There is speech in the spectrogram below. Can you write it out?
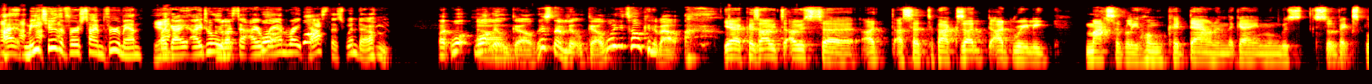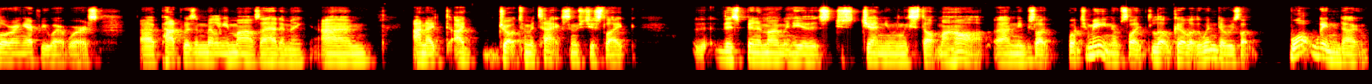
I, me too. The first time through, man. Yeah. Like I, I totally You're missed like, it. I what? ran right What? past this window. Like what? What Um, little girl? There's no little girl. What are you talking about? Yeah, because I, I was uh, I, I said to Pat because I'd, I'd really massively hunkered down in the game and was sort of exploring everywhere, whereas uh, Pad was a million miles ahead of me. Um, and I, I dropped him a text and was just like, there's been a moment here that's just genuinely stopped my heart. And he was like, what do you mean? I was like, little girl at the window. He's like, what window?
